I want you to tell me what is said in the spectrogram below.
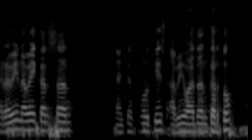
रवी नवेकर सर यांच्या स्मृतीस अभिवादन करतो.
